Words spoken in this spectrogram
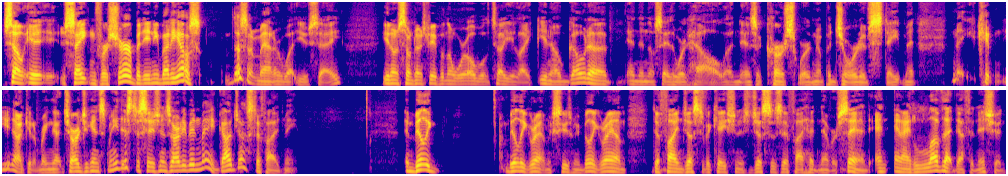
So it, Satan for sure, but anybody else doesn't matter what you say. You know, sometimes people in the world will tell you, like, you know, go to, and then they'll say the word hell and as a curse word and a pejorative statement. No, you can't, you're not going to bring that charge against me. This decision's already been made. God justified me. And Billy Billy Graham, excuse me, Billy Graham defined justification as just as if I had never sinned. And and I love that definition,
